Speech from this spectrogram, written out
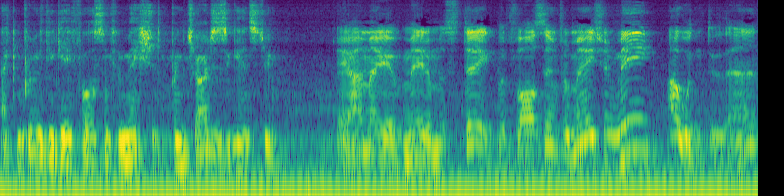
I can prove you gave false information, bring charges against you. Hey, I may have made a mistake, but false information? Me? I wouldn't do that.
